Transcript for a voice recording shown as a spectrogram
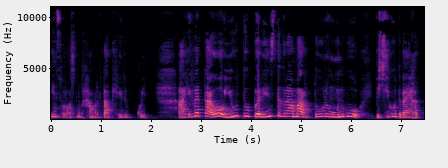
энэ сургалтанд хамрагдаад хэрэггүй. А хэрвээ та өө YouTube-ээр, Instagram-аар дүүрэн үнгүү бичлэгүүд байхад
